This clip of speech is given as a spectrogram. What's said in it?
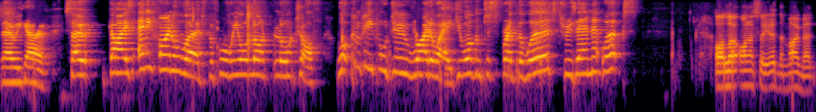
There we go. So, guys, any final words before we all launch, launch off? What can people do right away? Do you want them to spread the word through their networks? Oh, uh, look, honestly, at the moment,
